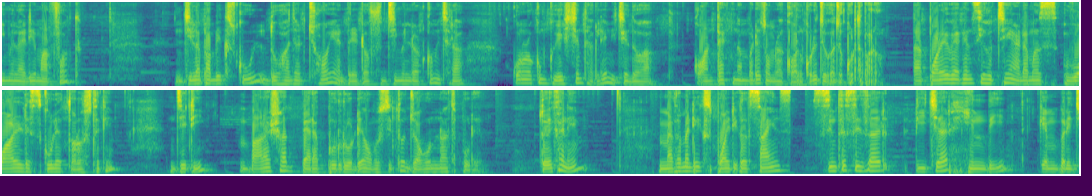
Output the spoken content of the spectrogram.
ইমেল আইডি মারফত। জেলা পাবলিক স্কুল দু হাজার ছয় at the rate of Gmail dot com এছাড়া কোনো রকম কোয়েশ্চেন থাকলে নিচে দেওয়া কন্ট্যাক্ট নাম্বারে তোমরা কল করে যোগাযোগ করতে পারো। তারপরে ভ্যাকেন্সি হচ্ছে অ্যাডামাস ওয়ার্ল্ড স্কুলের তরফ থেকে, যেটি বারাসাত ব্যারাকপুর রোডে অবস্থিত জগন্নাথপুরে। তো এখানে mathematics political science synthesiser teacher Hindi Cambridge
